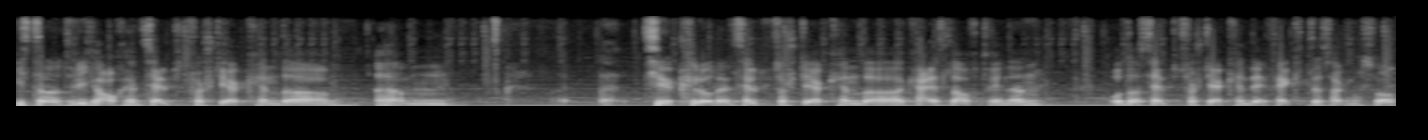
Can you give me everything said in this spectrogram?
ist da natürlich auch ein selbstverstärkender ähm, Zirkel oder ein selbstverstärkender Kreislauf drinnen oder selbstverstärkende Effekte, sagen wir so.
